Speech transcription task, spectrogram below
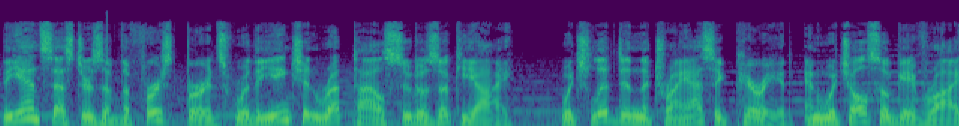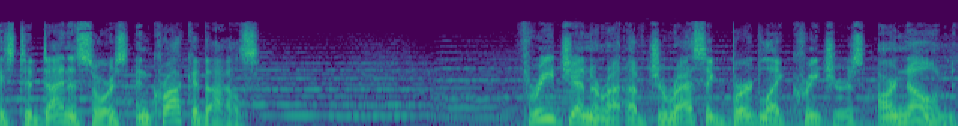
The ancestors of the first birds were the ancient reptile Pseudosuchia, which lived in the Triassic period and which also gave rise to dinosaurs and crocodiles. Three genera of Jurassic bird-like creatures are known.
